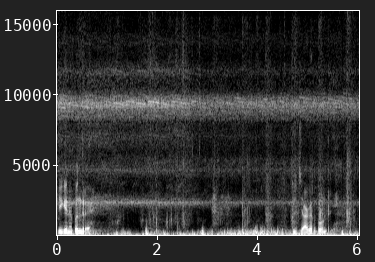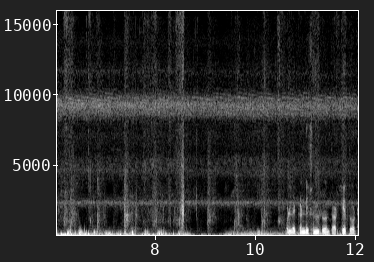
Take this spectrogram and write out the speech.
ಹೀಗೇನೆ ಬಂದರೆ ಈ ಜಾಗದ ಬೌಂಡ್ರಿ ಒಳ್ಳೆ ಕಂಡೀಷನ್ ಇರುವಂಥ ಅಡಿಕೆ ತೋಟ.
